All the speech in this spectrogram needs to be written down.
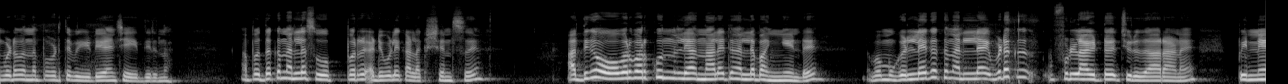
ഇവിടെ വന്നപ്പോൾ ഇവിടുത്തെ വീഡിയോ ഞാൻ ചെയ്തിരുന്നു. അപ്പോൾ ഇതൊക്കെ നല്ല സൂപ്പർ അടിപൊളി കളക്ഷൻസ് അധികം ഓവർ വർക്കൊന്നുമില്ല എന്നാലായിട്ട് നല്ല ഭംഗിയുണ്ട്. അപ്പോൾ മുകളിലേക്കൊക്കെ നല്ല ഇവിടെയൊക്കെ ഫുള്ളായിട്ട് ചുരിദാറാണ്. പിന്നെ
